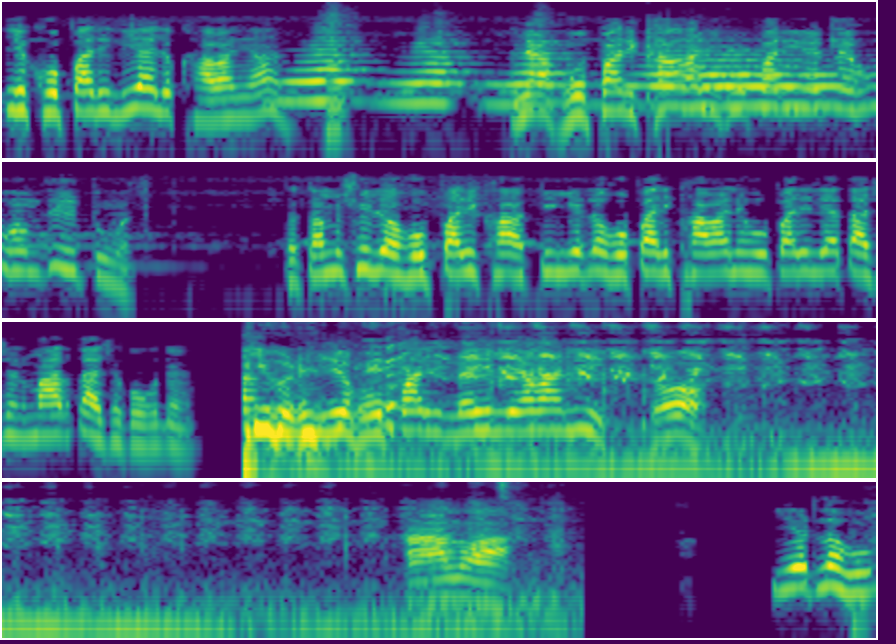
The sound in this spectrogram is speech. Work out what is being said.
એક હોપારી લઈ આલ્યો ખાવાની આવે એટલે હોપારી ખાવાની હોપારી એટલે હું સમજી તું મને. તો તમે શું લ્યો હોપારી ખા કિંગ એટલે હોપારી ખાવાની હોપારી લેતા છે ને મારતા છે કોકને. એ હોપારી નહીં લેવાની. તો હાલો આ. એટલે હું.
